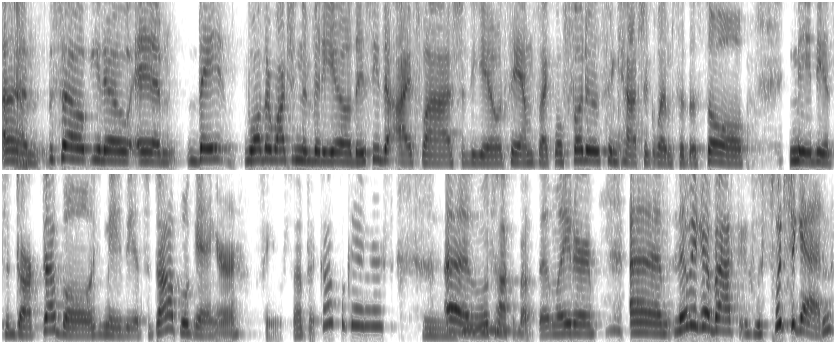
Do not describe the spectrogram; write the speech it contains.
um yeah. so you know and they while they're watching the video they see the eye flash and you know sam's like well photos can catch a glimpse of the soul maybe it's a dark double like maybe it's a doppelganger favorite subject doppelgangers mm-hmm. um, we'll talk mm-hmm. about them later um then we go back we switch again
